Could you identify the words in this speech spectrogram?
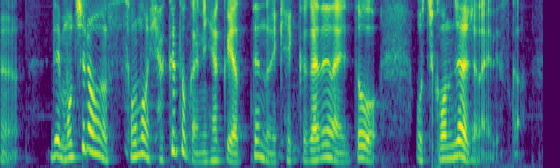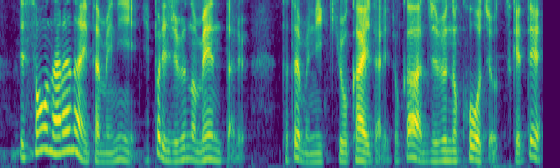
うん。で、もちろんその100とか200やってんのに結果が出ないと落ち込んじゃうじゃないですか。で、そうならないために、やっぱり自分のメンタル、例えば日記を書いたりとか、自分のコーチをつけて、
